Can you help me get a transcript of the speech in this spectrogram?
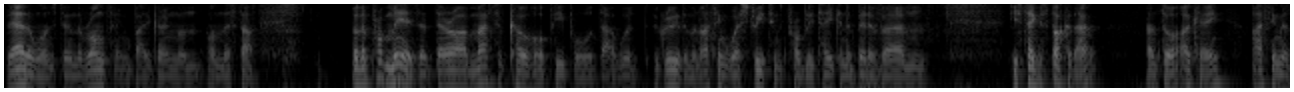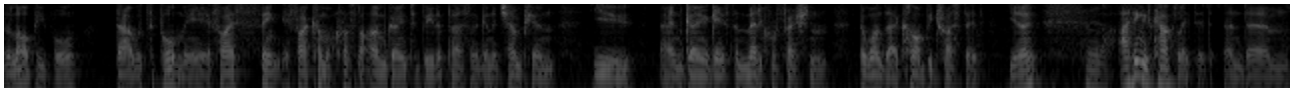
They're the ones doing the wrong thing by going on, on this stuff. But the problem is that there are a massive cohort of people that would agree with them, and I think Wes Streeting's probably taken a bit of um, he's taken stock of that and thought, okay, I think there's a lot of people that would support me if I think if I come across like I'm going to be the person that's going to champion you and going against the medical profession, the ones that can't be trusted, you know. Yeah. I think he's calculated, and um,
